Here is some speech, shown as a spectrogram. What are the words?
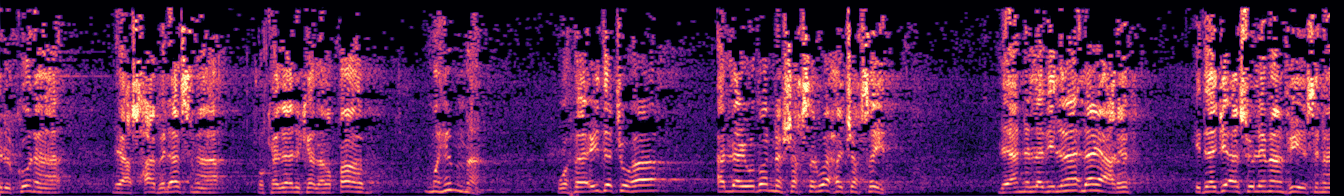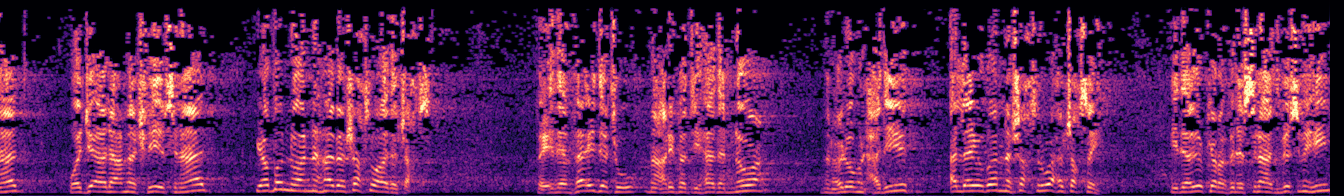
الكنى لأصحاب الأسماء وكذلك الألقاب مهمة وفائدتها ألا يظن الشخص الواحد شخصين لأن الذي لا يعرف إذا جاء سليمان في إسناد وجاء الأعمش في إسناد يظن أن هذا شخص وهذا شخص. فإذا فائدة معرفة هذا النوع من علوم الحديث ألا يظن شخص الواحد شخصين. إذا ذكر في الإسناد باسمه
